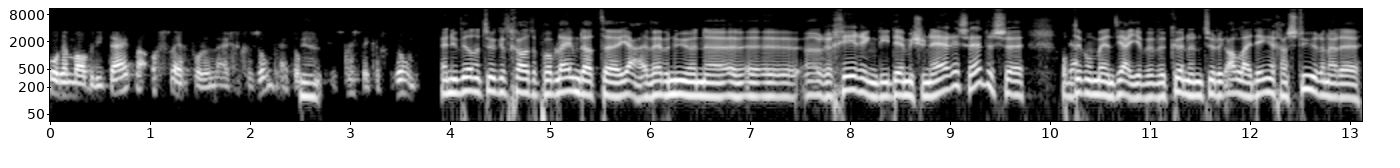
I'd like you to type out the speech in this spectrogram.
voor hun mobiliteit, maar ook slecht voor hun eigen gezondheid. Op Ja. fietsen is hartstikke gezond. En u wil natuurlijk het grote probleem dat, eh, ja, we hebben nu een, eh, eh, een regering die demissionair is. Hè? Dus op Ja. dit moment, ja, je- we, kunnen natuurlijk allerlei dingen gaan sturen naar de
